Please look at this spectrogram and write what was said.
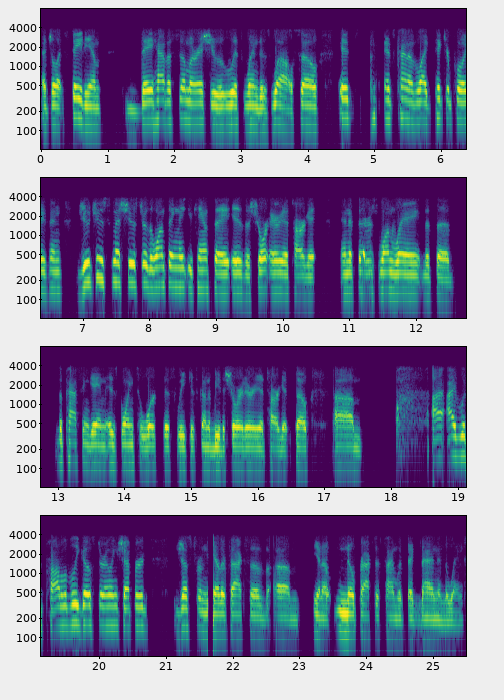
at Gillette Stadium. They have a similar issue with wind as well. So it's it's kind of like pick your poison. Juju Smith Schuster the one thing that you can say is a short area target. And if there's one way that the the passing game is going to work this week it's going to be the short area target. So um I, I would probably go Sterling Shepard just from the other facts of um, you know no practice time with Big Ben in the wind.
